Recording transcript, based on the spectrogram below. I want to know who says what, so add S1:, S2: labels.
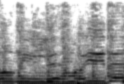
S1: familia, moide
